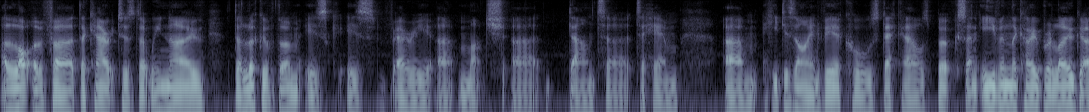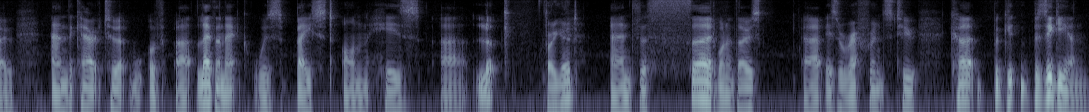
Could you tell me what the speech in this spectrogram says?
a lot of uh, the characters that we know, the look of them is is very uh, much uh, down to, to him. Um, he designed vehicles, decals, books, and even the Cobra logo. And the character of uh, Leatherneck was based on his uh, look. Very good. And the third one of those uh, is a reference to Kirk Bozigian,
